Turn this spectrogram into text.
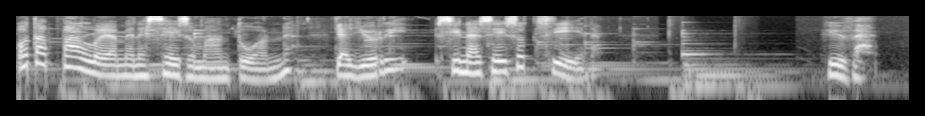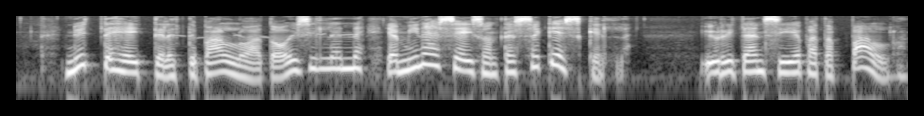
ota pallo ja mene seisomaan tuonne. Ja Jyri, sinä seisot siinä. Hyvä. Nyt te heittelette palloa toisillenne ja minä seison tässä keskellä. Yritän siepata pallon.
